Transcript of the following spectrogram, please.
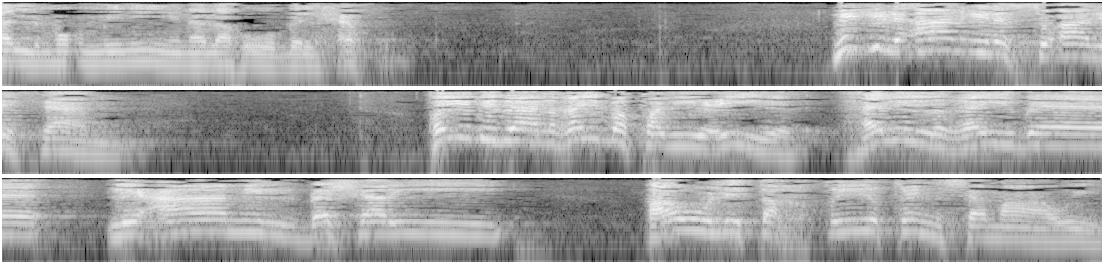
المؤمنين له بالحفظ. نجي الآن إلى السؤال الثاني. طيب إذا الغيبه طبيعيه هل الغيبه لعامل بشري أو لتخطيط سماوي؟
